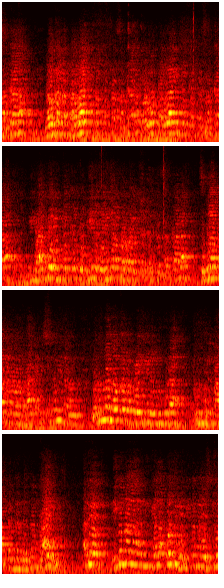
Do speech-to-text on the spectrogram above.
ಸರ್ಕಾರ ನೌಕರರ ಪರವಾಗಿರ್ತಕ್ಕಂಥ ಸರ್ಕಾರ ಪರವಾಗಿರ್ತಕ್ಕಂಥ ಸರ್ಕಾರ ರಾಜ್ಯ ಇರ್ತಕ್ಕಂಥ ದೀನ ದಲಿತರ ಪರವಾಗಿರ್ತಕ್ಕಂಥ ಸಿದ್ದರಾಮಯ್ಯನವರ ಮಾರ್ಗದರ್ಶನದಲ್ಲಿ ನಾವು ಎಲ್ಲ ನೌಕರರ ಬೇಡಿಕೆಗಳನ್ನು ಕೂಡ ಪೂರ್ತಿ ಮಾಡ್ತಕ್ಕಂಥದ್ದನ್ನು ಮಾಡಿ ಅಂದ್ರೆ ನಿಗಮ ಎಲ್ಲ ಕೊಟ್ಟಿದೆ ನಿಗಮ ಎಷ್ಟು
